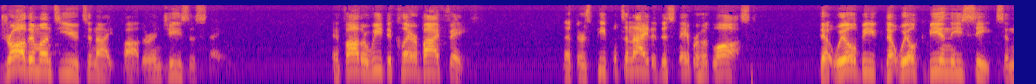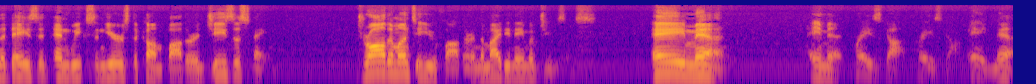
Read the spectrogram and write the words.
Draw them unto you tonight, Father, in Jesus' name. And Father, we declare by faith that there's people tonight in this neighborhood lost that will be that will be in these seats in the days and weeks and years to come, Father, in Jesus' name. Draw them unto you, Father, in the mighty name of Jesus. Amen. Amen. Praise God. Praise God. Amen.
